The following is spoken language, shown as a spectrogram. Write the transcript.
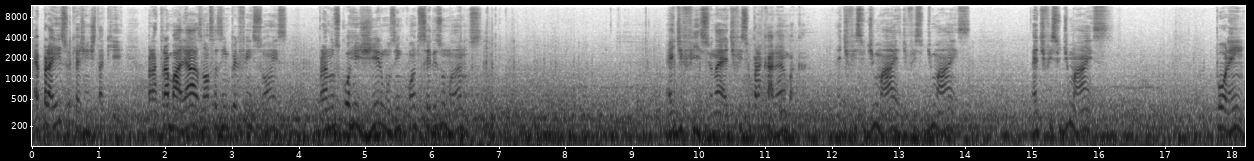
É para isso que a gente está aqui, para trabalhar as nossas imperfeições, para nos corrigirmos enquanto seres humanos. É difícil, né? É difícil pra caramba, cara. É difícil demais, difícil demais. É difícil demais. Porém,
